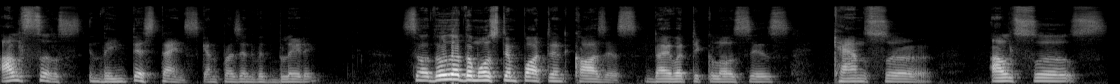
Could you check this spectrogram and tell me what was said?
ulcers in the intestines can present with bleeding. So those are the most important causes, diverticulosis, cancer, ulcers,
